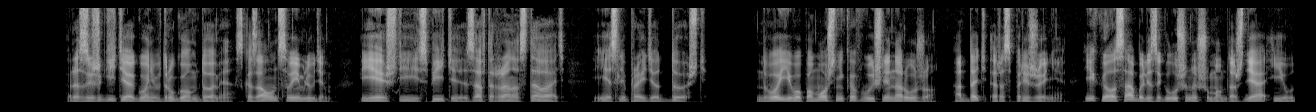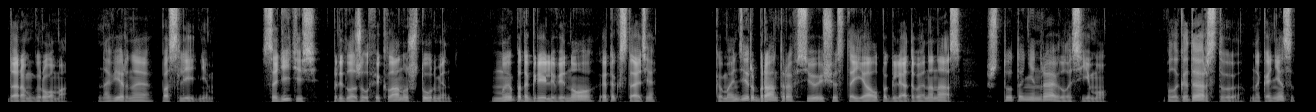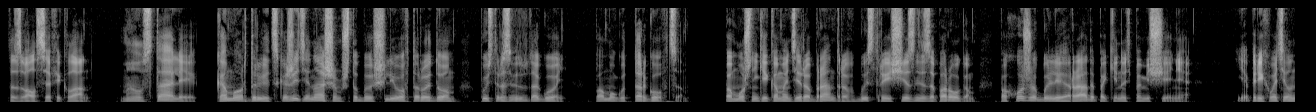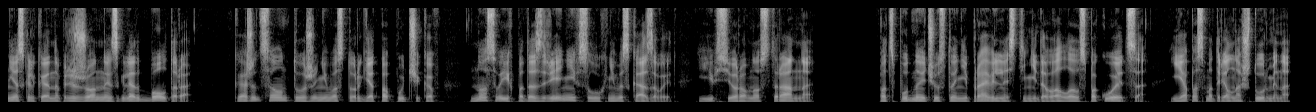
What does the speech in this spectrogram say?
«Разожгите огонь в другом доме», — сказал он своим людям. «Ешьте и спите, завтра рано вставать, если пройдет дождь». Двое его помощников вышли наружу, отдать распоряжение. Их голоса были заглушены шумом дождя и ударом грома. Наверное, последним. «Садитесь», — предложил Феклану штурмен. «Мы подогрели вино, это кстати». Командир Брантера все еще стоял, поглядывая на нас. Что-то не нравилось ему. «Благодарствую», — наконец отозвался Феклан. «Мы устали. Камор дрыт, скажите нашим, чтобы шли во второй дом. Пусть разведут огонь. Помогут торговцам». Помощники командира Брандеров быстро исчезли за порогом. Похоже, были рады покинуть помещение. Я перехватил несколько напряженный взгляд Болтера. Кажется, он тоже не в восторге от попутчиков, но своих подозрений вслух не высказывает. И все равно странно. Подспудное чувство неправильности не давало успокоиться. Я посмотрел на штурмена.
